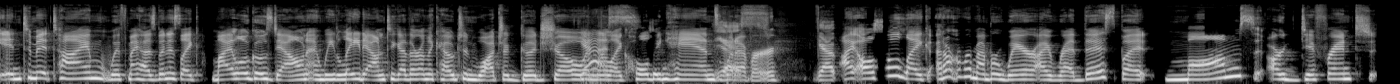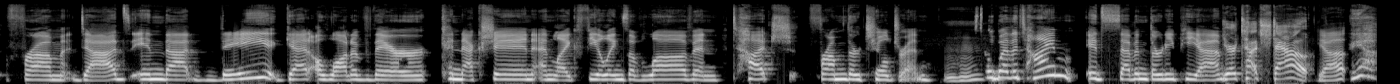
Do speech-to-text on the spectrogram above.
intimate time with my husband is like Milo goes down and we lay down together on the couch and watch a good show and we're like holding hands, Yes. whatever. Yep. I also like, I don't remember where I read this, but moms are different from dads in that they get a lot of their connection and like feelings of love and touch from their children. Mm-hmm. So by the time it's 7:30 p.m., You're touched out. Yeah. yeah.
